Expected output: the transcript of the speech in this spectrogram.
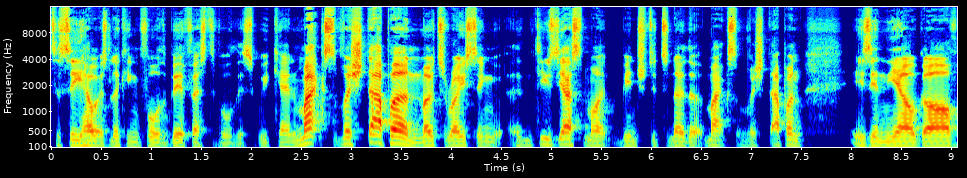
to see how it's looking for the beer festival this weekend. Max Verstappen, motor racing enthusiast, might be interested to know that Max Verstappen is in the Algarve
